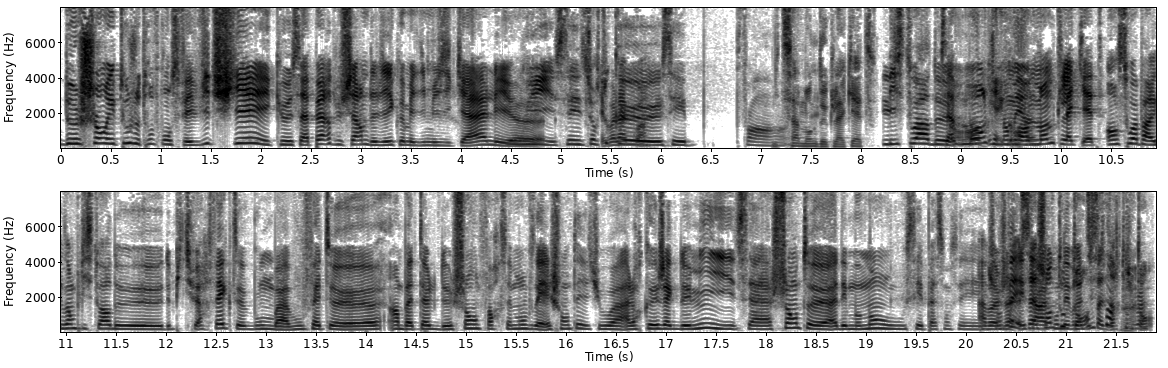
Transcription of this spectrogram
de chant et tout, je trouve qu'on se fait vite chier et que ça perd du charme de vieille comédie musicale. Et, euh, Oui, c'est surtout et voilà, que c'est. Enfin. Ça manque de claquettes. L'histoire de. ça en- manque non, mais, euh, grandement de claquettes. En soi, par exemple, l'histoire de, de Pitch Perfect, bon, bah, vous faites euh, un battle de chant, forcément, vous allez chanter, tu vois. Alors que Jacques Demy, il- ça chante euh, à des moments où c'est pas censé Ah bah, chanter. ça, et ça chante raconte tout le temps, c'est-à-dire histoires, tout le temps.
